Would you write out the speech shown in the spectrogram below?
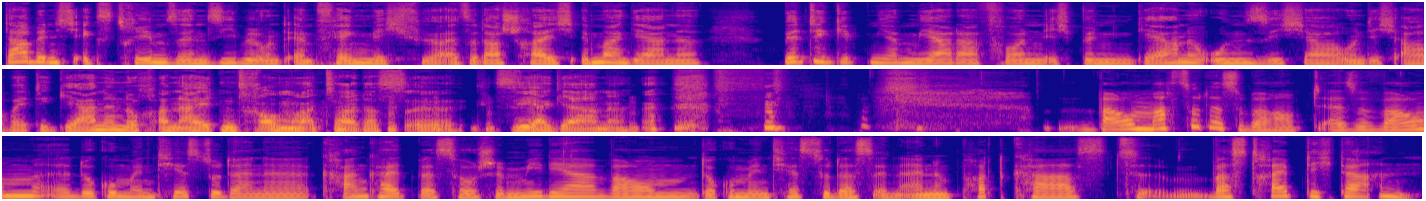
da bin ich extrem sensibel und empfänglich für. Also da schreie ich immer gerne, bitte gib mir mehr davon. Ich bin gerne unsicher und ich arbeite gerne noch an alten Traumata. Das äh, sehr gerne. Warum machst du das überhaupt? Also warum äh, dokumentierst du deine Krankheit bei Social Media? Warum dokumentierst du das in einem Podcast? Was treibt dich da an?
